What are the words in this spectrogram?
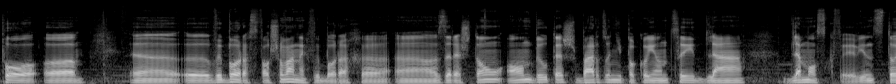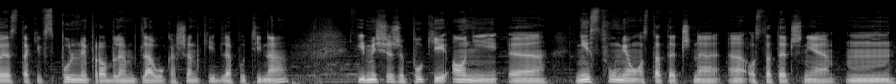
po wyborach, sfałszowanych wyborach zresztą, on był też bardzo niepokojący dla, dla Moskwy, więc to jest taki wspólny problem dla Łukaszenki i dla Putina. I myślę, że póki oni nie stłumią ostateczne, ostatecznie mm,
